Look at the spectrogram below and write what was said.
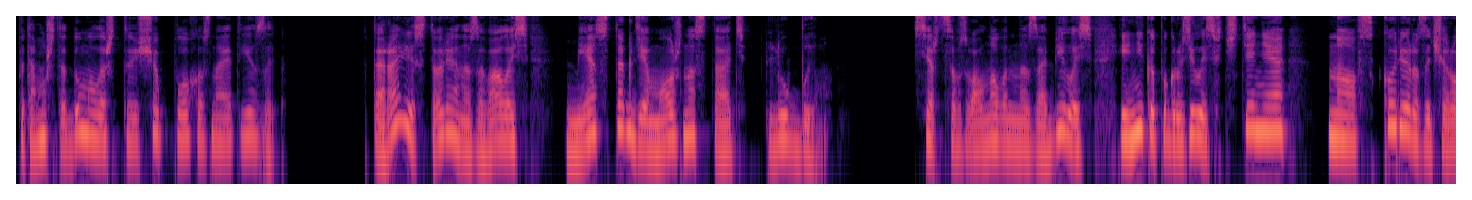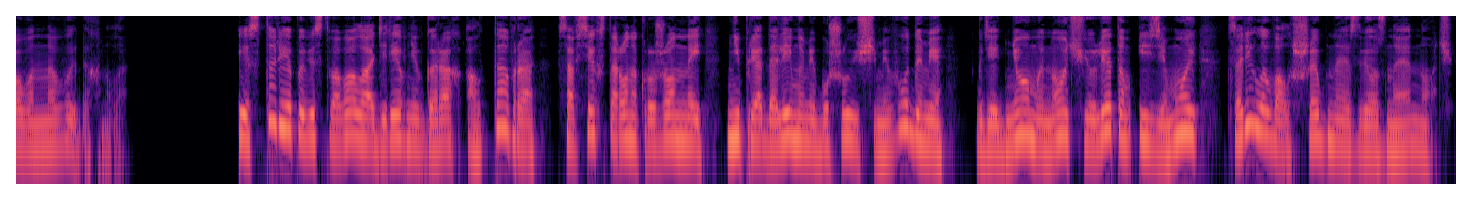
потому что думала, что еще плохо знает язык. Вторая история называлась Место, где можно стать любым. Сердце взволнованно забилось, и Ника погрузилась в чтение, но вскоре разочарованно выдохнула. История повествовала о деревне в горах Алтавра, со всех сторон окруженной непреодолимыми бушующими водами, где днем и ночью, летом и зимой царила волшебная звездная ночь.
